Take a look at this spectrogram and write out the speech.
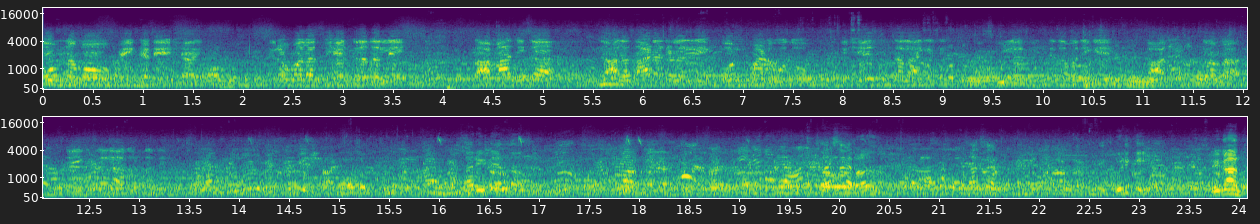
ಓಂ ನಮೋ ವೆಂಕಟೇಶಾಯ ತಿರುಮಲ ಕ್ಷೇತ್ರದಲ್ಲಿ ಸಾಮಾಜಿಕ ಜಾಲತಾಣಗಳಲ್ಲಿ ಪೋಸ್ಟ್ ಮಾಡುವುದು ನಿಷೇಧಿಸಲಾಗಿದೆ ಕಾನೂನು ಕ್ರಮ ಕೈಗೊಳ್ಳಲಾಗುತ್ತದೆ. ಶ್ರೀಕಾಂತ್.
